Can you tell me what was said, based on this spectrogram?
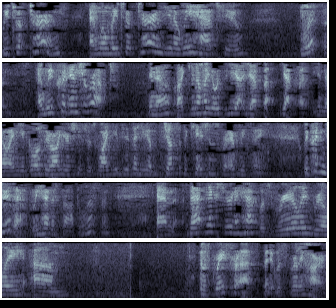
we took turns, and when we took turns, you know, we had to listen, and we couldn't interrupt. You know, like you know how you always yeah yeah but yeah but you know, and you go through all your excuses why you did that. You have justifications for everything. We couldn't do that. We had to stop and listen. And that next year and a half was really, really, um, it was great for us, but it was really hard.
